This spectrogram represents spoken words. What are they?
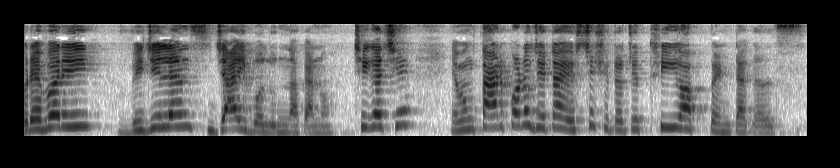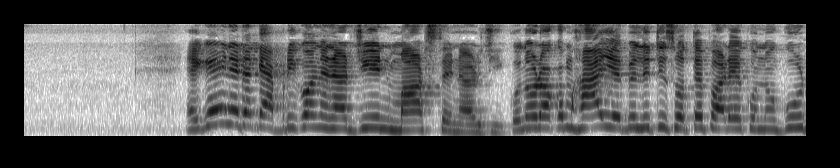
bravery vigilance যাই বলুন না কেন, ঠিক আছে? এবং তারপরে যেটা এসছে সেটা হচ্ছে থ্রি অফ পেন্টাকেলস এগেইন এটা Capricorn energy in Mars energy কোনো রকম হাই এবিলিটিস হতে পারে, কোনো গুড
